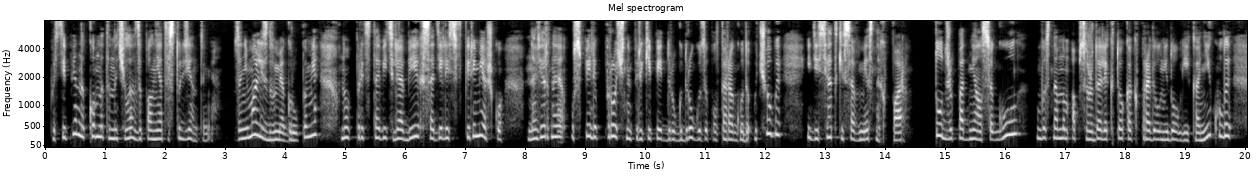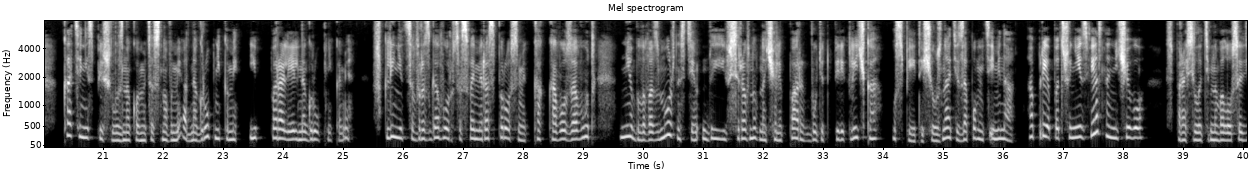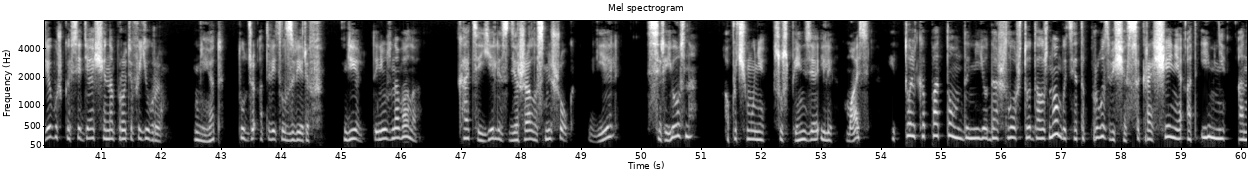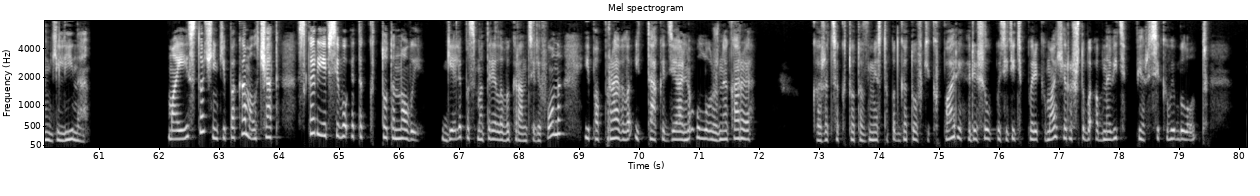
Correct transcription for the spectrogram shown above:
Постепенно комната начала заполняться студентами. Занимались двумя группами, но представители обеих садились вперемешку. Наверное, успели прочно перекипеть друг к другу за полтора года учебы и десятки совместных пар. Тут же поднялся гул, в основном обсуждали, кто как провел недолгие каникулы. Катя не спешила знакомиться с новыми одногруппниками и параллельно группниками. Вклиниться в разговор со своими расспросами, как кого зовут, не было возможности, да и все равно в начале пары будет перекличка, успеет еще узнать и запомнить имена. «А преподше неизвестно ничего?» — спросила темноволосая девушка, сидящая напротив Юры. «Нет», — тут же ответил Зверев. «Гель, ты не узнавала?» Катя еле сдержала смешок. «Гель? Серьезно? А почему не суспензия или мазь?» И только потом до нее дошло, что должно быть это прозвище сокращение от имени Ангелина. «Мои источники пока молчат. Скорее всего, это кто-то новый». Геля посмотрела в экран телефона и поправила и так идеально уложенное каре. Кажется, кто-то вместо подготовки к паре решил посетить парикмахера, чтобы обновить персиковый блонд –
